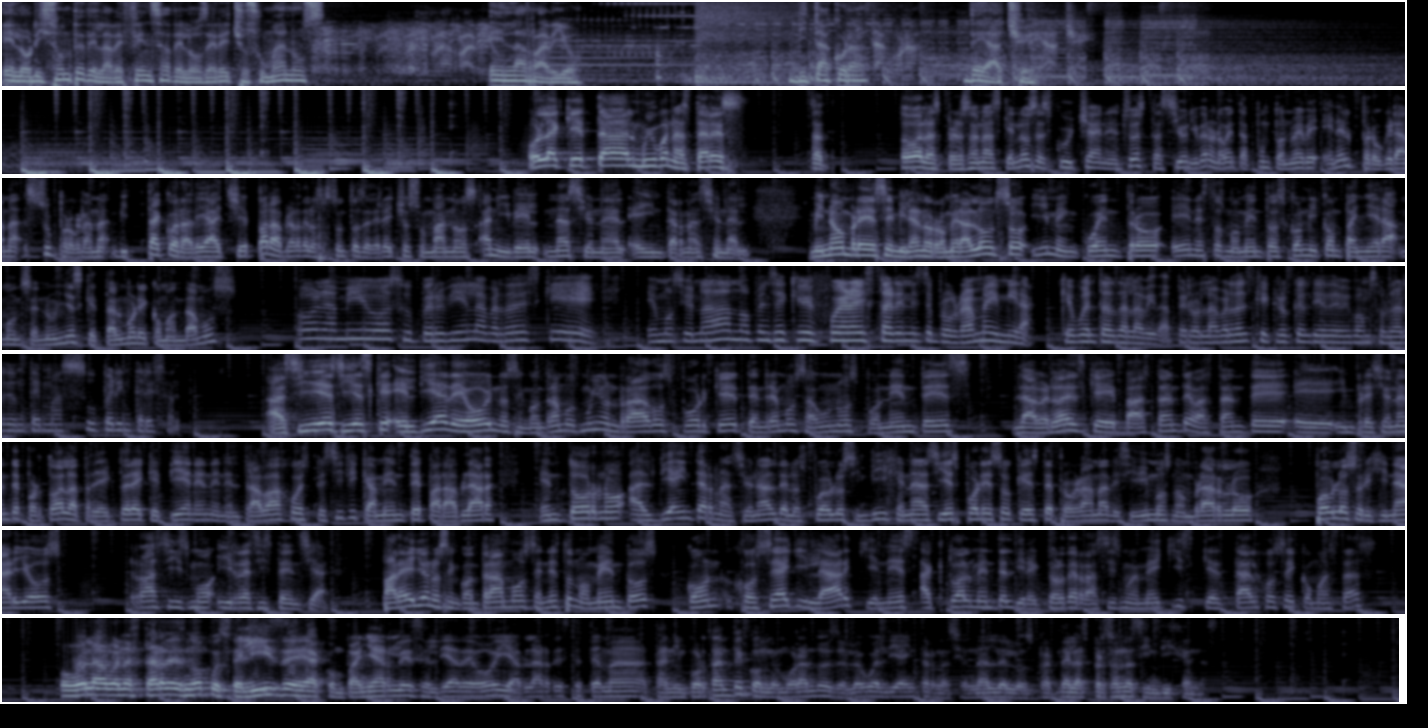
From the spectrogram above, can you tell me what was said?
El horizonte de la defensa de los derechos humanos en la radio. Bitácora DH. Hola, ¿qué tal? Muy buenas tardes todas las personas que nos escuchan en su estación Ibero 90.9 en el programa, su programa Bitácora DH para hablar de los asuntos de derechos humanos a nivel nacional e internacional. Mi nombre es Emiliano Romero Alonso y me encuentro en estos momentos con mi compañera Monse Núñez. ¿Qué tal, More? ¿Cómo andamos? Hola amigos, súper bien. La verdad es que emocionada, no pensé que fuera a estar en este programa y mira, qué vueltas da la vida. Pero la verdad es que creo que el día de hoy vamos a hablar de un tema súper interesante. Así es, y es que el día de hoy nos encontramos muy honrados porque tendremos a unos ponentes, la verdad es que bastante, bastante eh, impresionante por toda la trayectoria que tienen en el trabajo específicamente para hablar en torno al Día Internacional de los Pueblos Indígenas y es por eso que este programa decidimos nombrarlo Pueblos Originarios, Racismo y Resistencia. Para ello nos encontramos en estos momentos con José Aguilar, quien es actualmente el director de Racismo MX. ¿Qué tal, José? ¿Cómo estás? Hola, buenas tardes, ¿no? Pues feliz de acompañarles el día de hoy y hablar de este tema tan importante, conmemorando desde luego el Día Internacional de, los, de las Personas Indígenas.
